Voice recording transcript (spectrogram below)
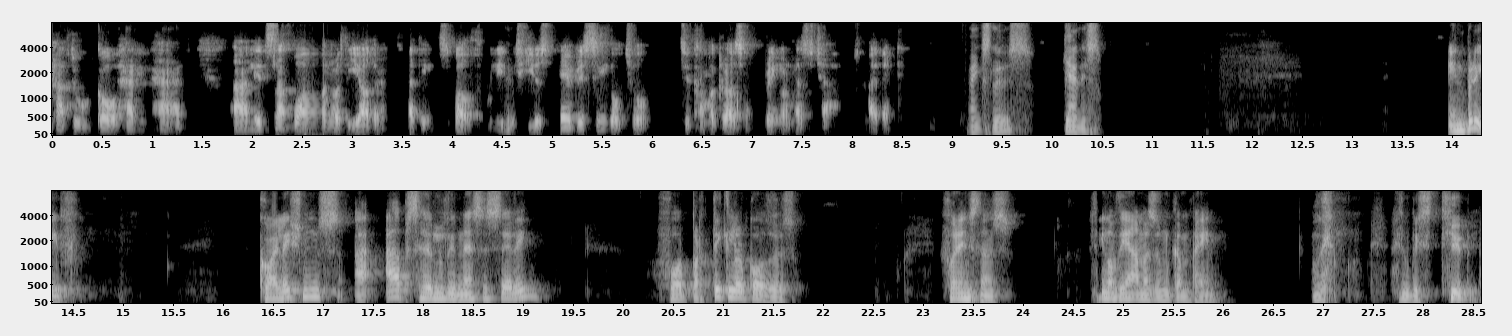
have to go hand in hand. And it's not one or the other. I think it's both. We need to use every single tool to come across and bring our message out, I think. Thanks, Lewis. Yanis. In brief, coalitions are absolutely necessary for particular causes. For instance, think of the Amazon campaign. it would be stupid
